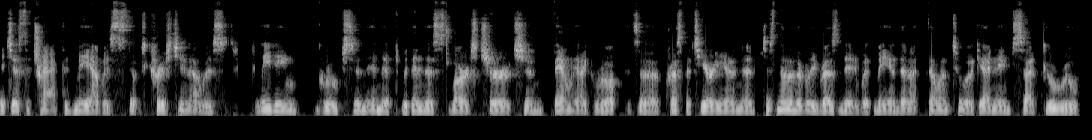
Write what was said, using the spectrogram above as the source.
It just attracted me. I was I was Christian. I was leading groups in, in the, within this large church and family. I grew up as a Presbyterian, and just none of it really resonated with me. And then I fell into a guy named Sadhguru,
